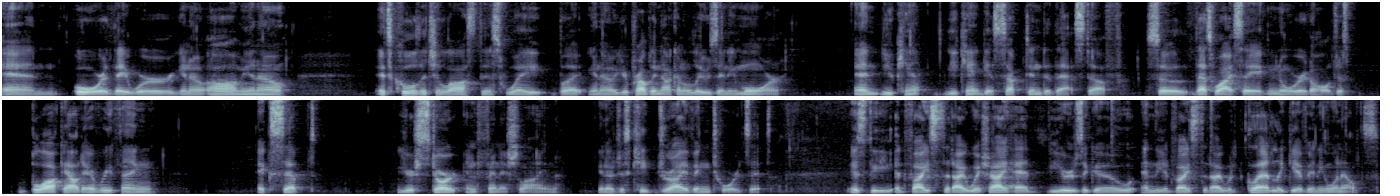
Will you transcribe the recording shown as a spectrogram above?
And, or they were, you know, oh, you know, it's cool that you lost this weight, but, you know, you're probably not going to lose any more. And you can't, you can't get sucked into that stuff. So that's why I say ignore it all. Just block out everything except your start and finish line. You know, just keep driving towards it is the advice that I wish I had years ago and the advice that I would gladly give anyone else.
